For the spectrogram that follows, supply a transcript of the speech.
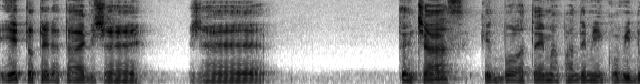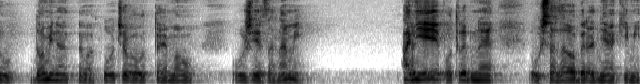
Je to teda tak, že, že ten čas, keď bola téma pandémie covidu dominantnou a kľúčovou témou, už je za nami? A nie je potrebné už sa zaoberať nejakými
